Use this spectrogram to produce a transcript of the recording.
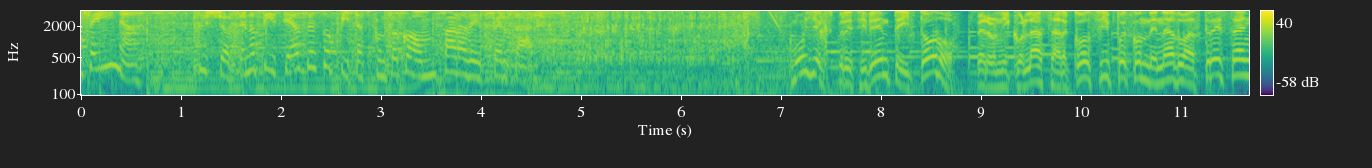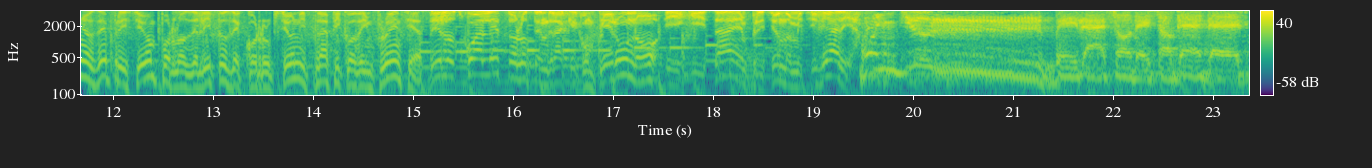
Cafeína. Tu shot de noticias de sopitas.com para despertar. Muy expresidente y todo, pero Nicolás Sarkozy fue condenado a tres años de prisión por los delitos de corrupción y tráfico de influencias. de los cuales solo tendrá que cumplir uno y quizá en prisión domiciliaria. Bonjour, pedazo de soquetes.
